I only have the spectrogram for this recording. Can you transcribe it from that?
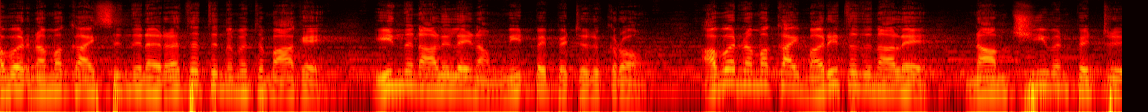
அவர் நமக்காய் சிந்தின இரத்தத்தின் நிமித்தமாக இந்த நாளிலே நாம் மீட்பை பெற்றிருக்கிறோம். அவர் நமக்காய் மறித்ததினாலே நாம் ஜீவன் பெற்று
